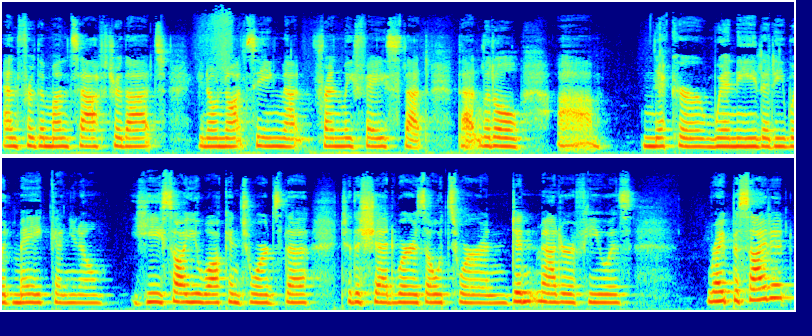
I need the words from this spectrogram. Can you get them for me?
and for the months after that you know not seeing that friendly face that that little uh, nicker whinny that he would make. And you know he saw you walking towards the to the shed where his oats were. And didn't matter if he was right beside it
